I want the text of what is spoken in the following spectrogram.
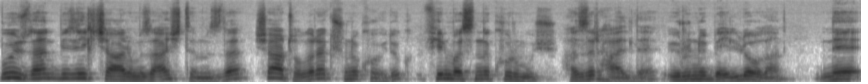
Bu yüzden biz ilk çağrımızı açtığımızda şart olarak şunu koyduk. Firmasını kurmuş, hazır halde, ürünü belli olan ne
